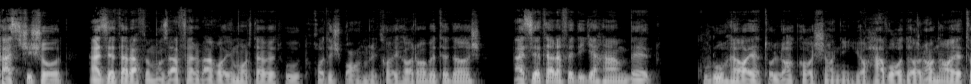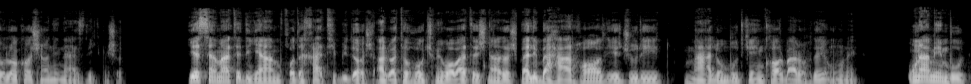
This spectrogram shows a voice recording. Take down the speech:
پس چی شد؟ از یه طرف مزفر بقایی مرتبط بود خودش با آمریکایی ها رابطه داشت از یه طرف دیگه هم به گروه آیت الله کاشانی یا هواداران آیت الله کاشانی نزدیک می‌شد. یه سمت دیگه هم خود خطیبی داشت. البته حکمی بابتش نداشت ولی به هر حال یه جوری معلوم بود که این کار بر عهده اونه. اونم این بود.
